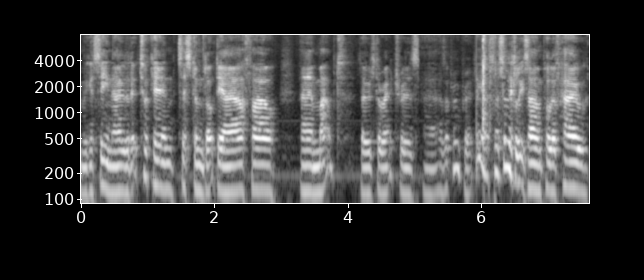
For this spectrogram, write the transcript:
we can see now that it took in system.dir file and then mapped those directories uh, as appropriate. Yeah, so it's a little example of how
